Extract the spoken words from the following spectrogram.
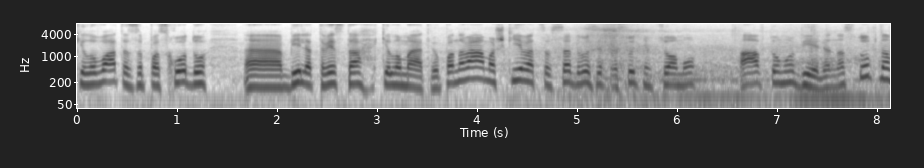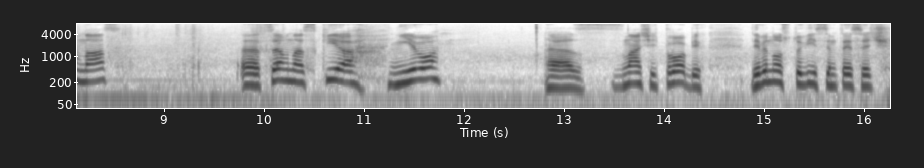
кВт, запас ходу е, біля 300 км. Панорама, шкіра це все, друзі, присутні в цьому автомобілі. Наступна в нас це в нас Kia Niro. Е, Значить, пробіг 98 тисяч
